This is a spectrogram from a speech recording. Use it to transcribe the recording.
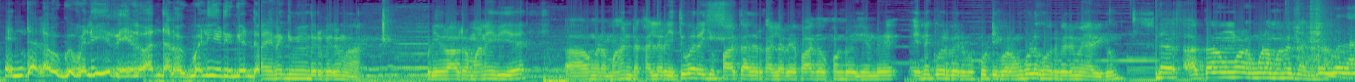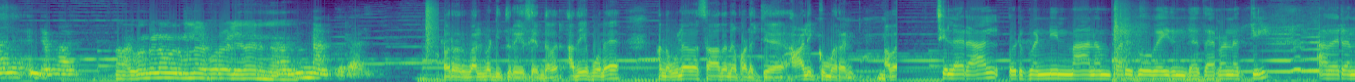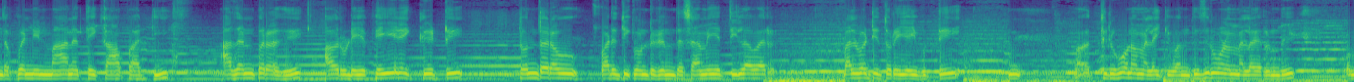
எந்த அளவுக்கு வெளியிடுறீங்களோ அந்த அளவுக்கு வெளியிடுங்க எனக்குமே வந்து ஒரு பெருமை. இப்படி ஒரு ஆள்ற மனைவியை அவங்களோட மகன்கிட்ட கல்லறை இதுவரைக்கும் பார்க்காத ஒரு கல்லறையை பார்க்க கொண்டு வைக்கிண்டு எனக்கு ஒரு பெருமை. கூட்டி போற உங்களுக்கு ஒரு பெருமையா இருக்கும். இந்த அக்காவும் உங்களோட- மகள் ஆ, இவங்களும் ஒரு முன்னாள் போராளியா தான் இருந்தாங்க. அவர் ஒரு வல்வட்டித்துறையை சேர்ந்தவர். அதே போல அந்த உலக சாதனை படைச்ச ஆலிக்குமரன் அவர் சிலரால் ஒரு பெண்ணின் மானம் பறிபோக இருந்த தருணத்தில் அவர் அந்த பெண்ணின் மானத்தை காப்பாற்றி அதன் பிறகு அவருடைய பெயரை கேட்டு தொந்தரவு படுத்தி கொண்டிருந்த சமயத்தில் அவர் வல்வட்டித்துறையை விட்டு திருகோணமலைக்கு வந்து திருகோணமலை இருந்து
